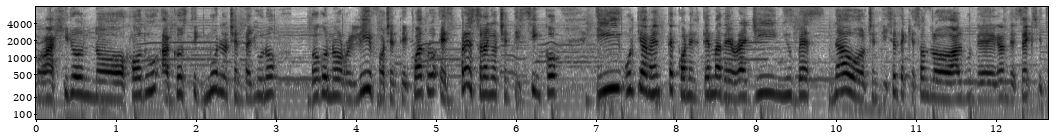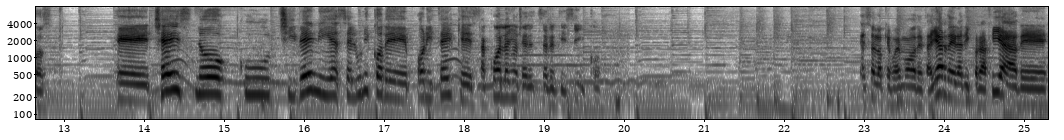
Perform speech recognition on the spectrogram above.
Mahiro no Hodu, Acoustic Moon el 81, luego No Relief 84, Expresso el año 85 y últimamente con el tema de Raji New Best Now 87 que son los álbumes de grandes éxitos. Eh, Chase no Kuchibeni es el único de Ponytail que sacó el año 75. Eso es lo que podemos detallar de la discografía de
